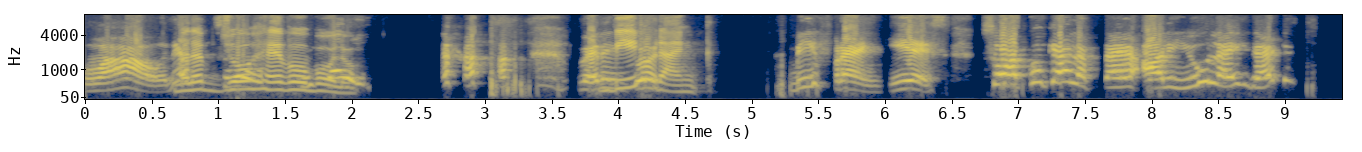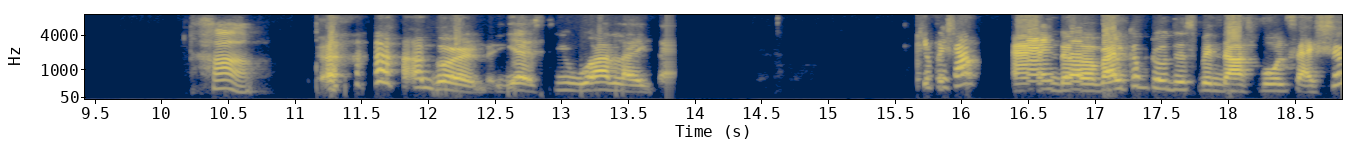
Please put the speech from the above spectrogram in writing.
वाओ मतलब जो है वो बोलो। Very be good frank be frank yes so आपको क्या लगता है आर यू लाइक दैट हाँ। Good yes you are like that. Uh, welcome to this bindas bowl session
